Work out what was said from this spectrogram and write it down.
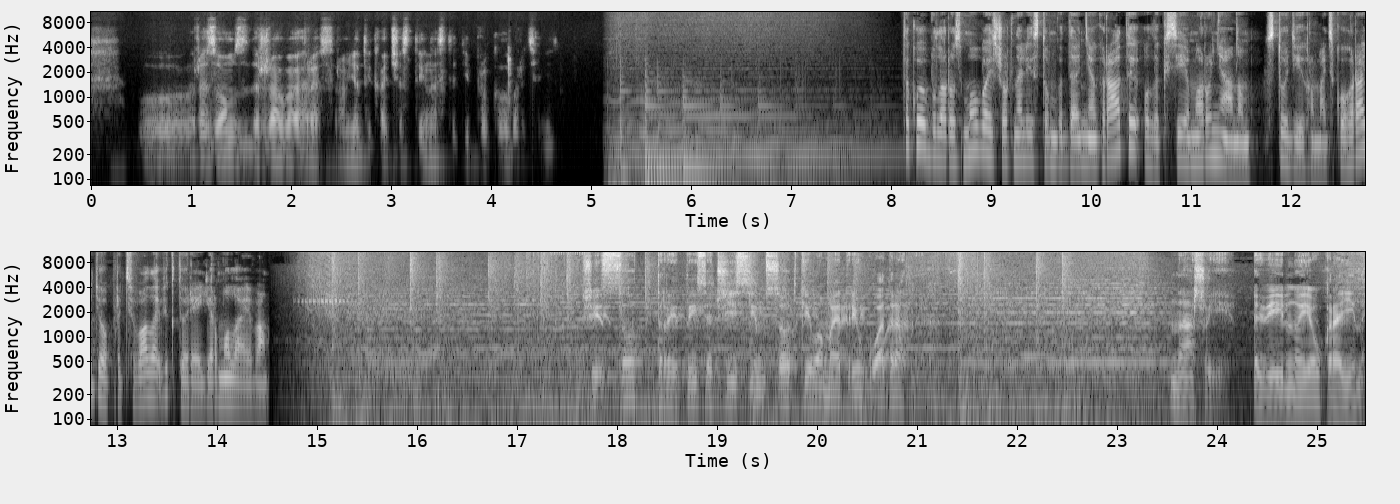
о, разом з державою агресором. Є така частина статті про колабораціонізм. Такою була розмова із журналістом видання Грати Олексієм Аруняном. В студії громадського радіо працювала Вікторія Єрмолаєва. 603 тисячі 700 кілометрів квадратних нашої вільної України.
